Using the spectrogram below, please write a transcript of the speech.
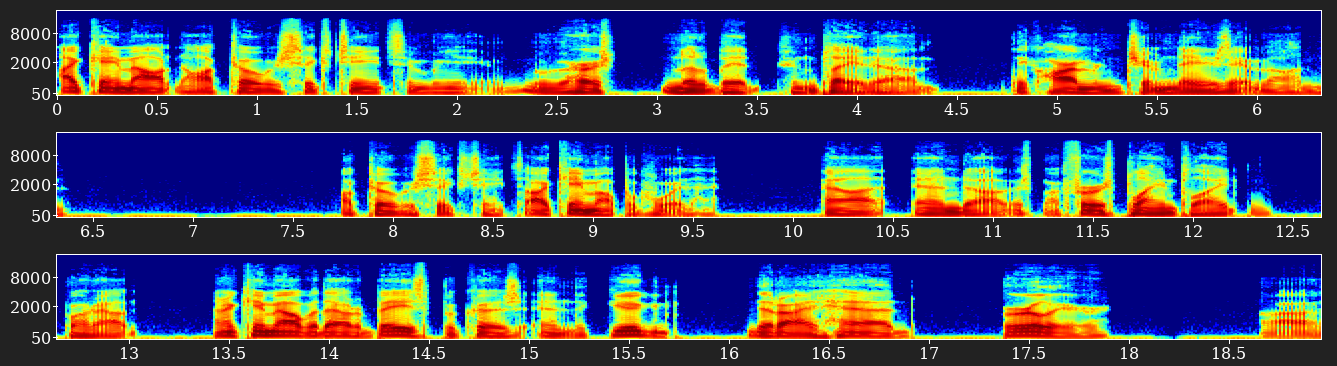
I came out on October 16th and we rehearsed a little bit and played, uh, I think, Harmon Gymnasium on October 16th. I came out before that. Uh, and uh, it was my first plane flight brought out. And I came out without a bass because, in the gig that I had earlier, uh,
